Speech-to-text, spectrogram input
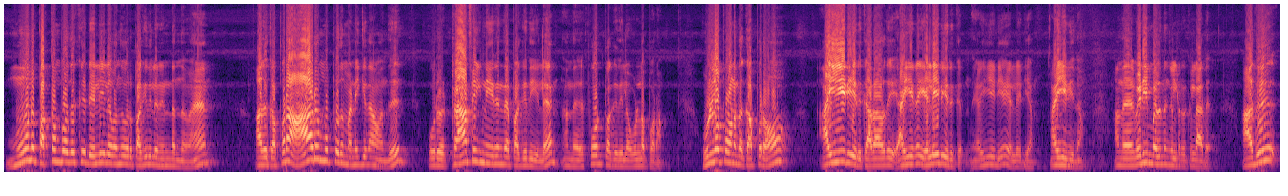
மூணு பத்தொம்போதுக்கு டெல்லியில் வந்து ஒரு பகுதியில் நின்றுந்தவன் அதுக்கப்புறம் ஆறு முப்பது மணிக்கு தான் வந்து ஒரு டிராஃபிக் நிறைந்த பகுதியில் அந்த போர்ட் பகுதியில் உள்ளே போகிறான் உள்ளே போனதுக்கப்புறம் ஐஇடி இருக்குது அதாவது ஐஇடி எல்இடி இருக்குது ஐஇடியா எல்இடியா ஐஇடி தான். அந்த வெடி மருந்துகள் இருக்குல்ல அது. அது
